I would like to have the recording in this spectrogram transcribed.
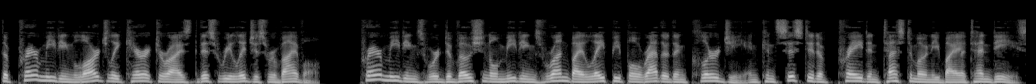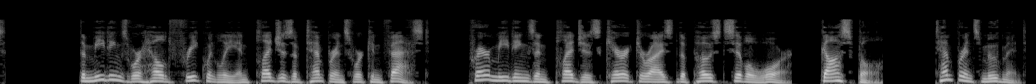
The prayer meeting largely characterized this religious revival. Prayer meetings were devotional meetings run by laypeople rather than clergy and consisted of prayed and testimony by attendees. The meetings were held frequently and pledges of temperance were confessed. Prayer meetings and pledges characterized the post-Civil War gospel temperance movement.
